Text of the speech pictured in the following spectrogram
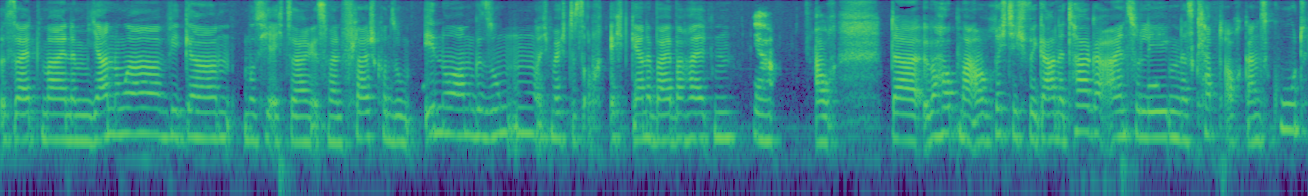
seit meinem Januar vegan, muss ich echt sagen, ist mein Fleischkonsum enorm gesunken. Ich möchte es auch echt gerne beibehalten. Ja auch da überhaupt mal auch richtig vegane Tage einzulegen. Das klappt auch ganz gut.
